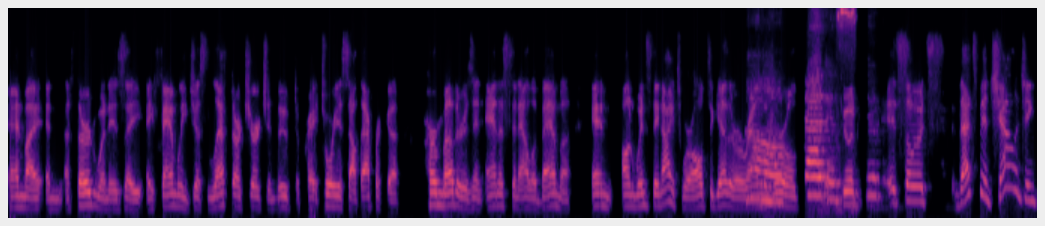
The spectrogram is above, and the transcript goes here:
and my and a third one is a, a family just left our church and moved to Pretoria, South Africa. Her mother is in Anniston, Alabama, and on Wednesday nights we're all together around oh, the world. That is good. It's, so it's that's been challenging,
